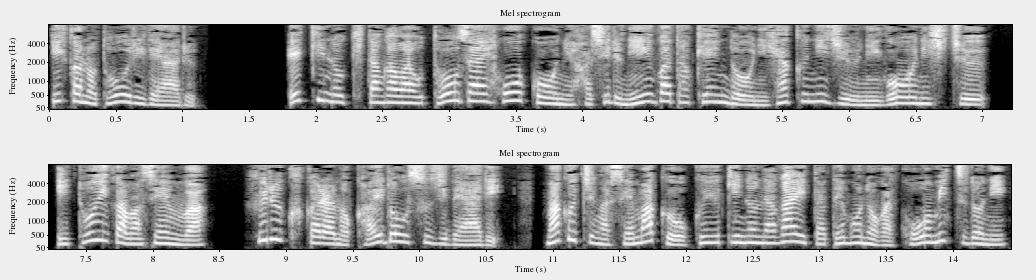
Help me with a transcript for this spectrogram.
以下の通りである。駅の北側を東西方向に走る新潟県道222号西中、糸魚川線は古くからの街道筋であり、間口が狭く奥行きの長い建物が高密度に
